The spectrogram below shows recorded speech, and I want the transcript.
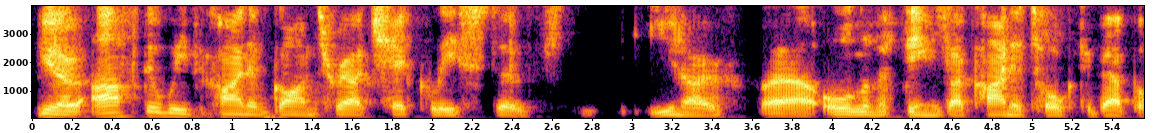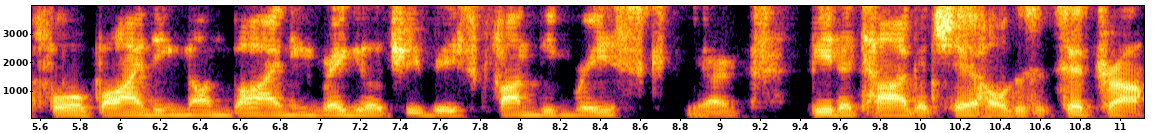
you know, after we've kind of gone through our checklist of, you know, uh, all of the things I kind of talked about before, binding, non-binding, regulatory risk, funding risk, you know, bidder target shareholders, etc.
